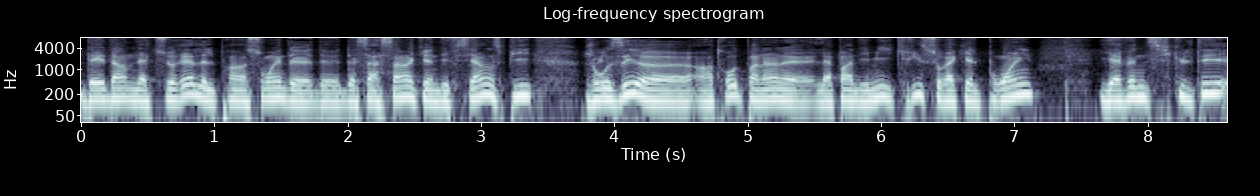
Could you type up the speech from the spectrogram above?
d'aidante naturelle. Elle prend soin de, de, de, sa sœur qui a une déficience. Puis José, entre autres, pendant la, pandémie, écrit sur à quel point il y avait une difficulté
